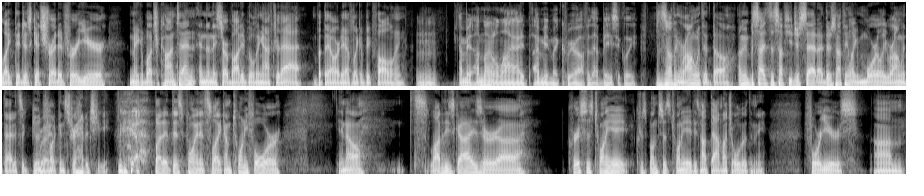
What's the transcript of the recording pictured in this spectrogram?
Like they just get shredded for a year, make a bunch of content, and then they start bodybuilding after that, but they already have like a big following. I mean, I'm not gonna lie. I, I made my career off of that basically. There's nothing wrong with it though. I mean, besides the stuff you just said, uh, there's nothing like morally wrong with that. It's a good Right. fucking strategy. Yeah. But at this point, it's like I'm 24. You know, a lot of these guys are. uh Chris is 28. Chris Bumstead's 28. He's not that much older than me. Four years. Um,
